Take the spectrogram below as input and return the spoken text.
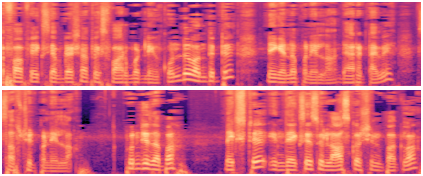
f of x f dash of x format நீங்கள் கொண்டு வந்துட்டு நீங்கள் என்ன பண்ணிடலாம்? டேரெக்டாகவே சப்ஸ்டியூட் பண்ணிடலாம். புரிஞ்சுதாப்பா? நெக்ஸ்ட்டு இந்த எக்ஸசைஸ் லாஸ்ட் கொஸ்டின் பார்க்கலாம்.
